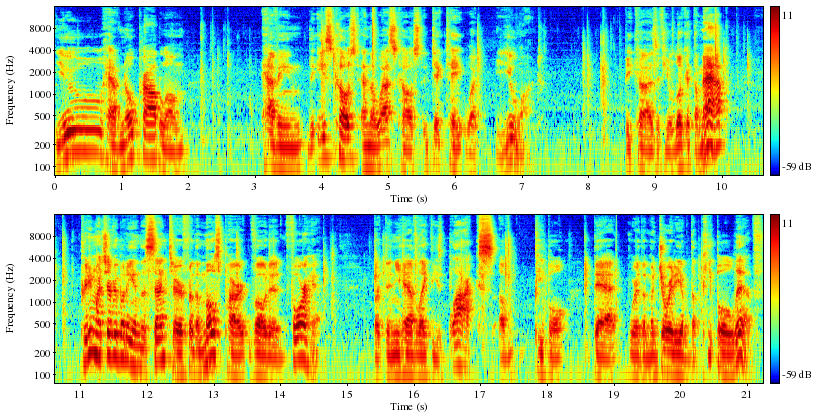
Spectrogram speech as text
you have no problem having the East Coast and the West Coast dictate what you want. Because if you look at the map, pretty much everybody in the center, for the most part, voted for him. But then you have like these blocks of people that where the majority of the people live.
